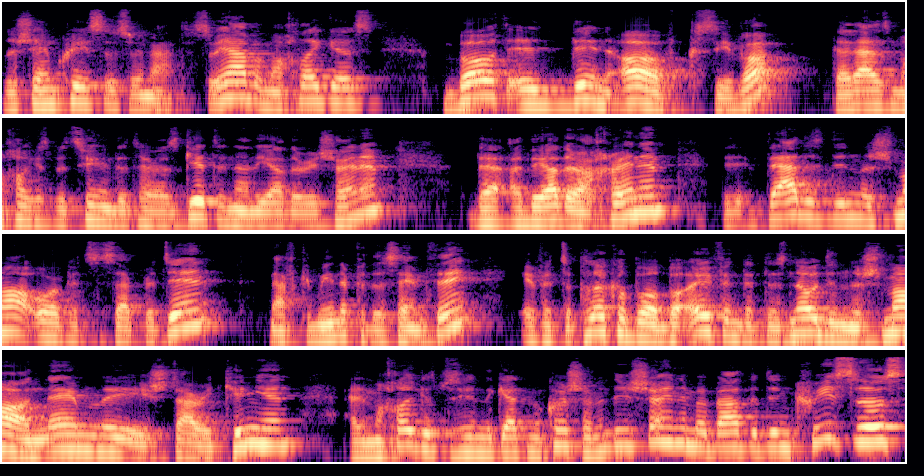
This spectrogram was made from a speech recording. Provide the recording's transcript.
the shem krisus or not? So we have a machlekes, both in din of ksiva, that is machlekes between the Teres Gittin and the other rishonim, the, uh, the other achrenim, if that is din lishma or if it's a separate din, nafkamina for the same thing. If it's applicable but ba'ofen that there's no din lishma, namely ishtari kinyan, and machlekes between the get mekushim and the rishonim about the din krisus,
